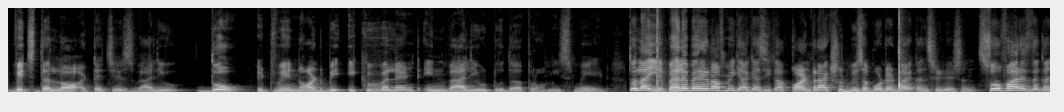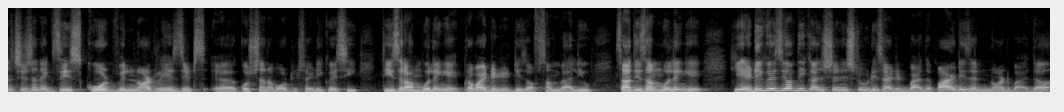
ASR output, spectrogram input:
which the law attaches value, though it may not be equivalent in value to the promise made. तो लाइए, पहले पैराग्राफ में क्या क्या सीखा contract should be supported by consideration so far as the consideration exist court will not raise its question about its adequacy तीसरा हम बोलेंगे provided it is of some value साथ ही हम बोलेंगे कि adequacy of the constitution is to be decided by the parties and not by the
